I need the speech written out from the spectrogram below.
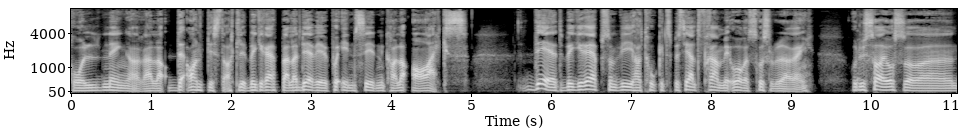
holdninger, eller det antistatlige begrepet, eller det vi på innsiden kaller AX. Det er et begrep som vi har trukket spesielt frem i årets trusselvurdering. Og du sa jo også uh,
